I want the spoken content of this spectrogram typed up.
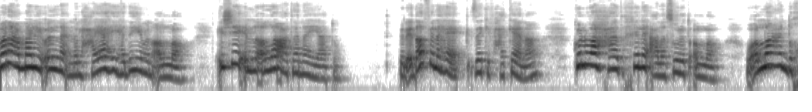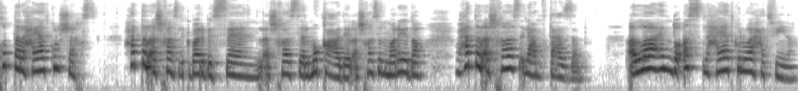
هنا عمال يقولنا إنه الحياة هي هدية من الله إشي اللي الله أعطانا إياته. بالإضافة لهيك زي كيف حكينا كل واحد خلق على صورة الله. والله عنده خطة لحياة كل شخص حتى الأشخاص الكبار بالسن الأشخاص المقعدة الأشخاص المريضة وحتى الأشخاص اللي عم تتعذب. الله عنده أصل لحياة كل واحد فينا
